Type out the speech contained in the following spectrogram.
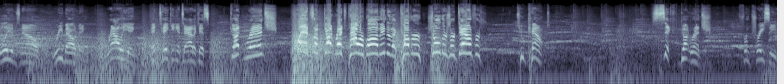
Williams now rebounding, rallying, and taking it to Atticus. Gut wrench, plants some gut wrench power bomb into the cover. Shoulders are down for two count. Sick gut wrench from Tracy.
